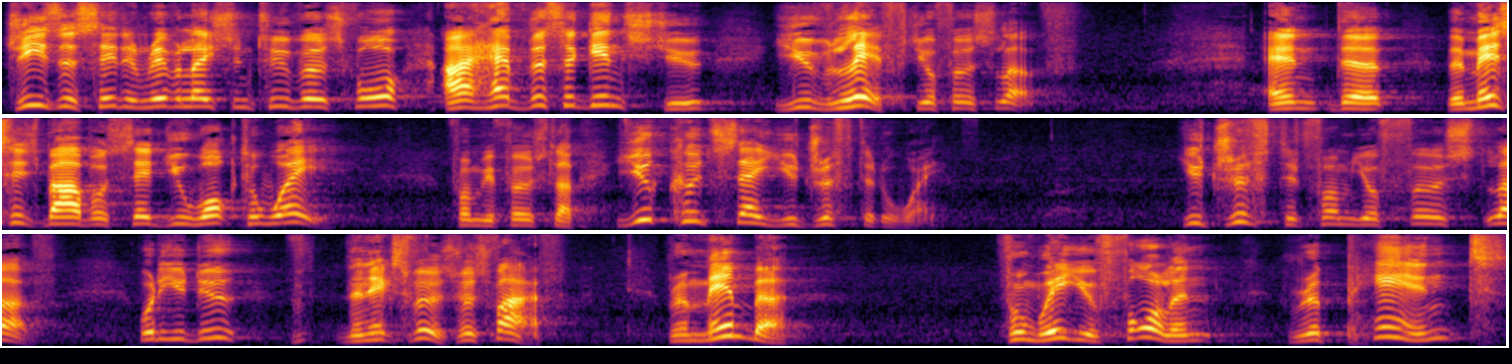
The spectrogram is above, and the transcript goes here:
Jesus said in Revelation 2, verse 4, I have this against you. You've left your first love. And the, the message Bible said you walked away from your first love. You could say you drifted away. You drifted from your first love. What do you do? The next verse, verse 5. Remember from where you've fallen, repent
